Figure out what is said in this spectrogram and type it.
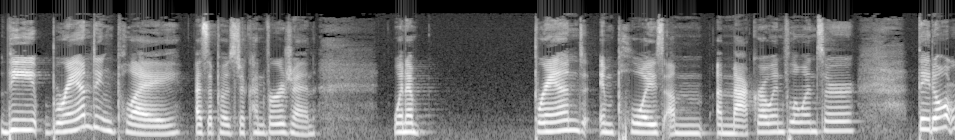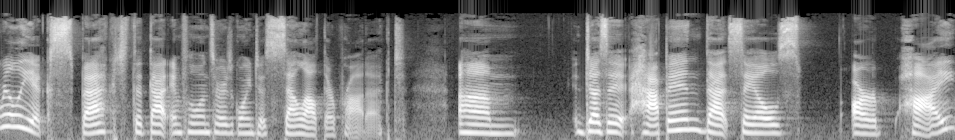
The branding play, as opposed to conversion, when a brand employs a, a macro influencer, they don't really expect that that influencer is going to sell out their product. Um, does it happen that sales are high?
